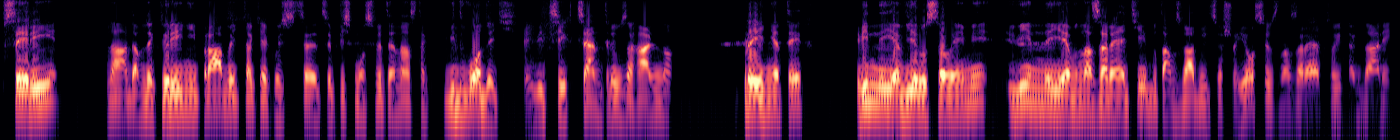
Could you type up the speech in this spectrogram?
в Сирії, да, там, де Квіріній править, так якось це, це письмо святе нас так відводить від цих центрів загально прийнятих. Він не є в Єрусалимі, він не є в Назареті, бо там згадується, що Йосиф з Назарету і так далі.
